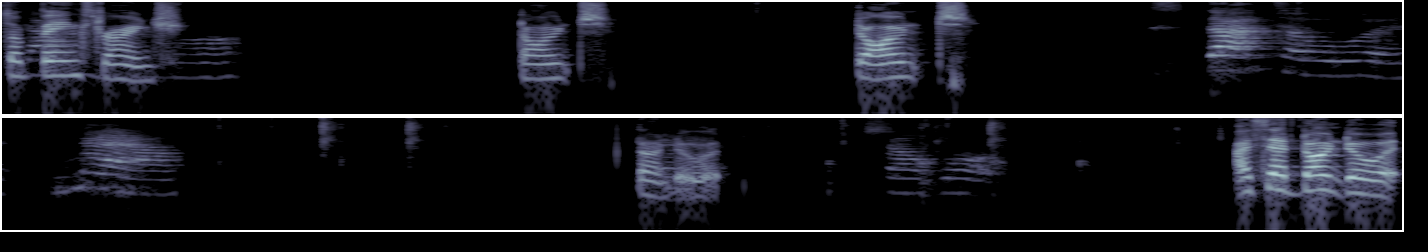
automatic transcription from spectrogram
Stop being strange. Don't. Don't. Start over now. Don't do it. So what? I said don't do it.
